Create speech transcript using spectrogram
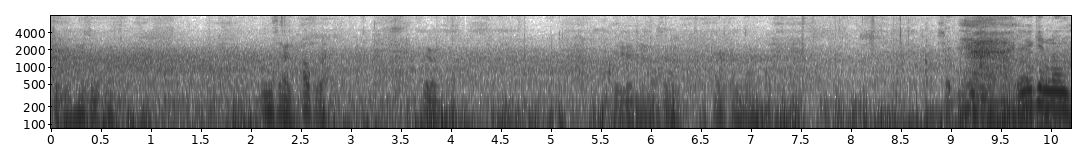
주에 해주고 인사를 하고 요 1년을 나서는 간다. 여기는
